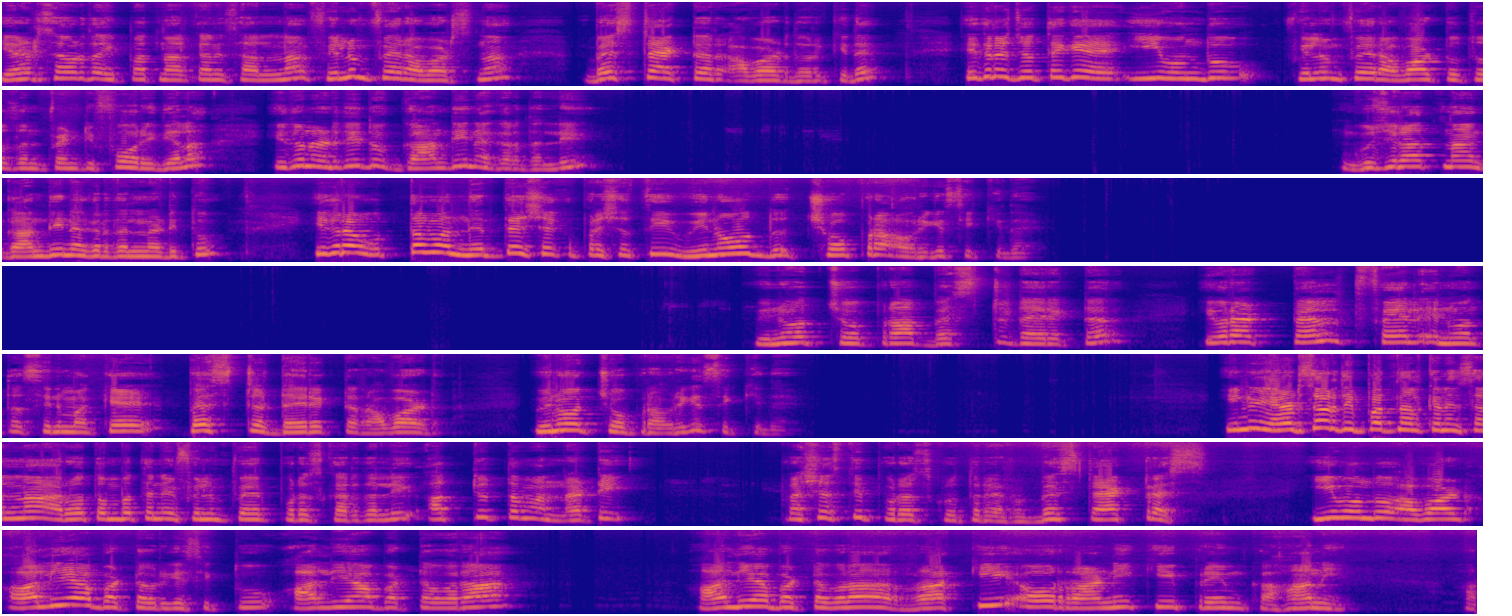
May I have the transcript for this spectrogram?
ಎರಡು ಸಾವಿರದ ಇಪ್ಪತ್ನಾಲ್ಕನೇ ಸಾಲಿನ ಫಿಲ್ಮ್ ಫೇರ್ ಅವಾರ್ಡ್ಸ್ನ ಬೆಸ್ಟ್ ಆ್ಯಕ್ಟರ್ ಅವಾರ್ಡ್ ದೊರಕಿದೆ. ಇದರ ಜೊತೆಗೆ ಈ ಒಂದು Filmfare award two thousand twenty four ಇದೆಯಲ್ಲ, ಇದು ನಡೆದಿದ್ದು ಗಾಂಧಿನಗರದಲ್ಲಿ. ಗುಜರಾತ್ನ ಗಾಂಧಿನಗರದಲ್ಲಿ ನಡೀತು. ಇದರ ಉತ್ತಮ ನಿರ್ದೇಶಕ ಪ್ರಶಸ್ತಿ ವಿನೋದ್ ಚೋಪ್ರಾ ಅವರಿಗೆ ಸಿಕ್ಕಿದೆ. Vinod Chopra best director. ಇವರ ಟ್ವೆಲ್ತ್ ಫೇಲ್ ಎನ್ನುವಂಥ ಸಿನಿಮಾಕ್ಕೆ best director award Vinod Chopra ಅವರಿಗೆ ಸಿಕ್ಕಿದೆ. ಇನ್ನು ಎರಡು ಸಾವಿರದ ಇಪ್ಪತ್ನಾಲ್ಕನೇ ಸಾಲಿನ ಅರವತ್ತೊಂಬತ್ತನೇ ಫಿಲ್ಮ್ ಫೇರ್ ಪುರಸ್ಕಾರದಲ್ಲಿ ಅತ್ಯುತ್ತಮ ನಟಿ ಪ್ರಶಸ್ತಿ ಪುರಸ್ಕೃತರ ಬೆಸ್ಟ್ ಆಕ್ಟ್ರೆಸ್ ಈ ಒಂದು ಅವಾರ್ಡ್ ಆಲಿಯಾ ಭಟ್ ಅವರಿಗೆ ಸಿಕ್ತು. ಆಲಿಯಾ ಭಟ್ ಅವರ, ಆಲಿಯಾ ಭಟ್ ಅವರ ರಾಕಿ ಔರ್ ರಾಣಿ ಕಿ ಪ್ರೇಮ್ ಕಹಾನಿ.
